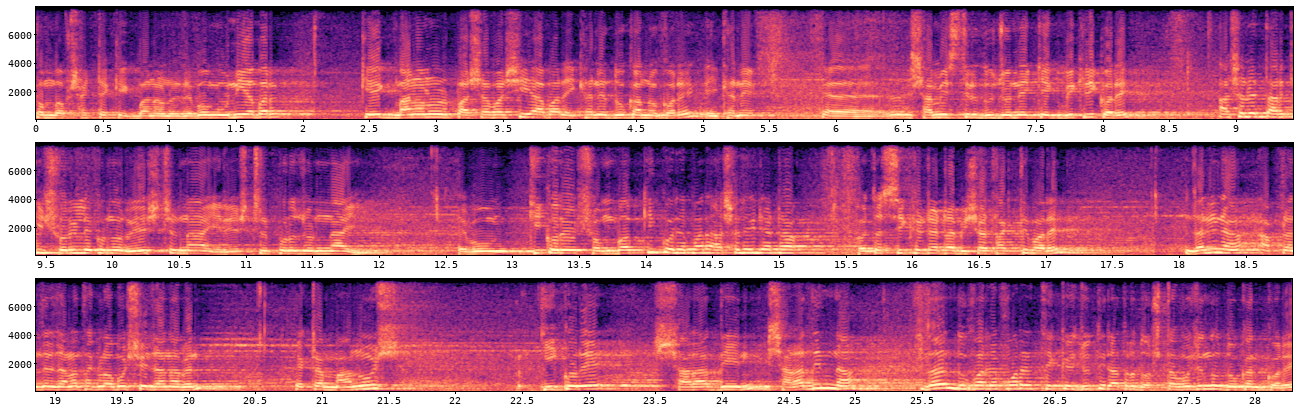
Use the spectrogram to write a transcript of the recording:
সম্ভব ষাটটা কেক বানানোর? এবং উনি আবার কেক বানানোর পাশাপাশি আবার এখানে দোকানও করে, এখানে স্বামী স্ত্রী দুজনে কেক বিক্রি করে। আসলে তার কি শরীরে কোনো রেস্ট নাই রেস্টের প্রয়োজন নাই? এবং কি করে সম্ভব, কি করে পারে? আসলে এটা একটা, হয়তো সিক্রেট একটা বিষয় থাকতে পারে। জানি না, আপনাদের জানা থাকলে অবশ্যই জানাবেন। একটা মানুষ কি করে? সারা দিন সারা দিন না, ধরেন দুপুরের পরের থেকে যদি রাত্র দশটা পর্যন্ত দোকান করে,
